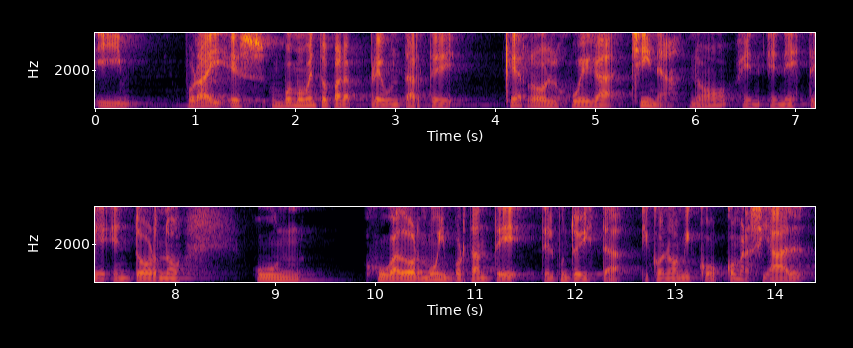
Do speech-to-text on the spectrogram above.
y por ahí es un buen momento para preguntarte qué rol juega China ¿no? en, este entorno, un jugador muy importante desde el punto de vista económico, comercial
